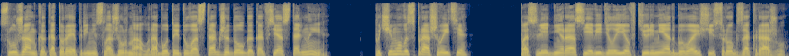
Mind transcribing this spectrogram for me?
Служанка, которая принесла журнал, работает у вас так же долго, как все остальные. Почему вы спрашиваете? Последний раз я видел ее в тюрьме, отбывающей срок за кражу.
